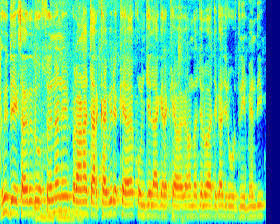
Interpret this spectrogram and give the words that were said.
ਤੁਸੀਂ ਦੇਖ ਸਕਦੇ ਹੋ ਦੋਸਤੋ ਇਹਨਾਂ ਨੇ ਪੁਰਾਣਾ ਚਰਖਾ ਵੀ ਰੱਖਿਆ ਹੋਇਆ ਖੁੰਝੇ ਲਾ ਕੇ ਰੱਖਿਆ ਹੋਇਆ ਹੁੰਦਾ ਚਲੋ ਅੱਜ ਕੱਲ੍ਹ ਜ਼ਰੂਰਤ ਨਹੀਂ ਪੈਂਦੀ।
